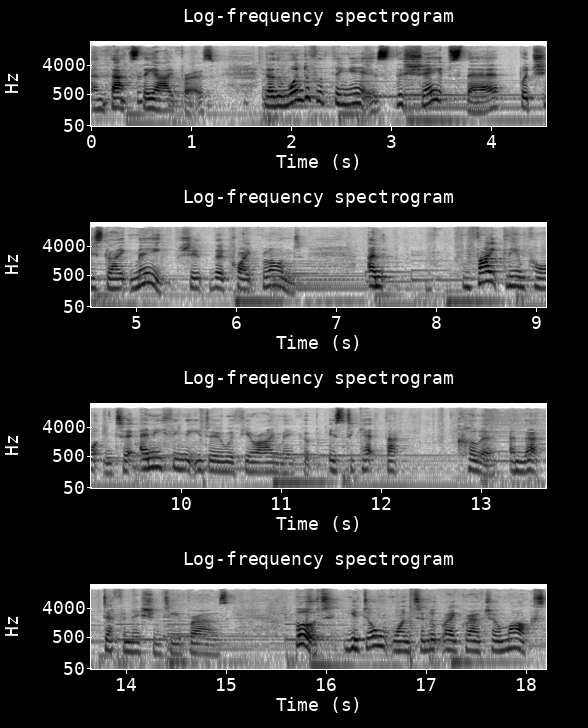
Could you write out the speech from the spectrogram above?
and that's the eyebrows. Now, the wonderful thing is, the shape's there, but she's like me. She, they're quite blonde. And vitally important to anything that you do with your eye makeup is to get that colour and that definition to your brows. But you don't want to look like Groucho Marx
